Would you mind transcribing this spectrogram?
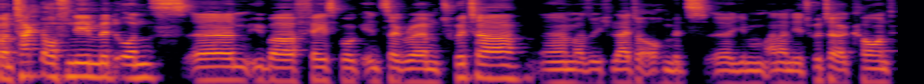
Kontakt aufnehmen mit uns ähm, über Facebook, Instagram, Twitter. Ähm, also ich leite auch mit äh, jemandem anderen den Twitter-Account.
